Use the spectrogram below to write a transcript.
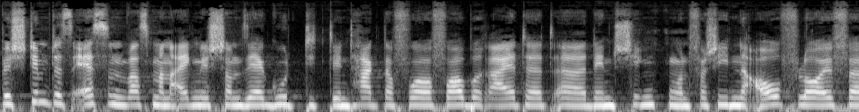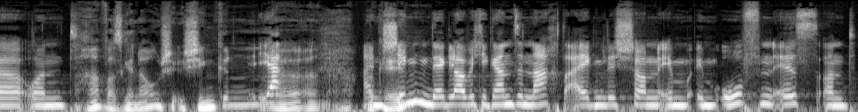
bestimmtes Essen, was man eigentlich schon sehr gut den Tag davor vorbereitet, äh, den Schinken und verschiedene Aufläufe und. Aha, was genau? Schinken? Ja, äh, okay. ein Schinken, der glaube ich die ganze Nacht eigentlich schon im, im Ofen ist und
